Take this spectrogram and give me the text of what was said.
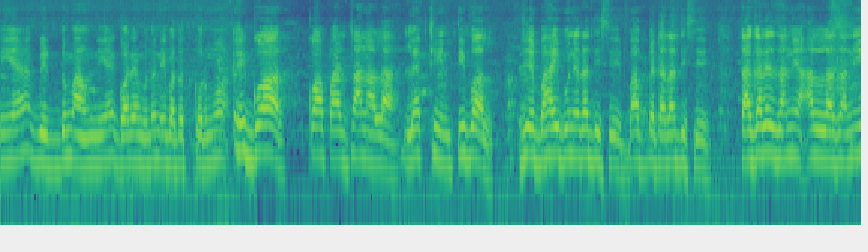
নিয়ে, বৃদ্ধ মাও নিয়ে ঘরের মতন ইবাদত করব এই ঘর, কপার, জানালা, ল্যাট্রিন টিবল যে ভাই বোনেরা দিছে, বাপ বেটারা দিছে, তাগারে জানি, আল্লাহ জানি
